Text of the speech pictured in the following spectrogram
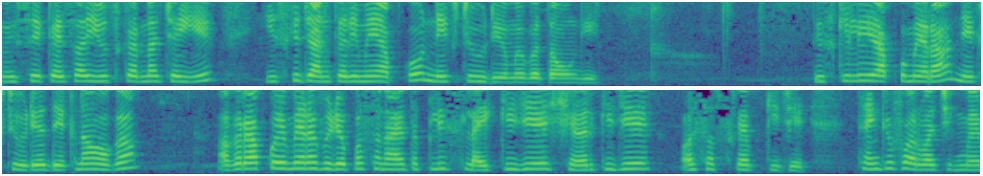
इसे कैसा यूज़ करना चाहिए, इसकी जानकारी मैं आपको नेक्स्ट वीडियो में बताऊँगी। इसके लिए आपको मेरा नेक्स्ट वीडियो देखना होगा। अगर आपको ये मेरा वीडियो पसंद आया तो प्लीज़ लाइक कीजिए, शेयर कीजिए और सब्सक्राइब कीजिए। Thank you for watching my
